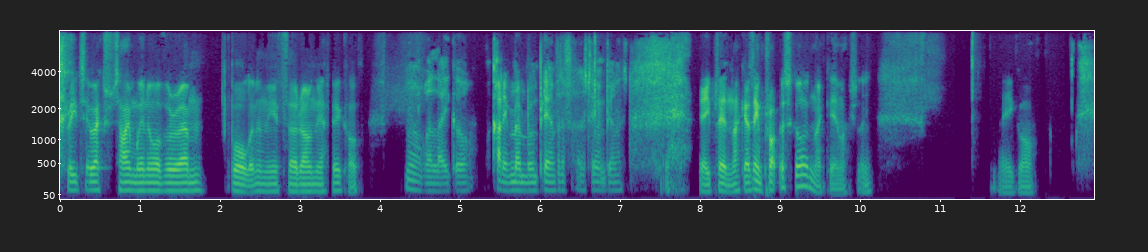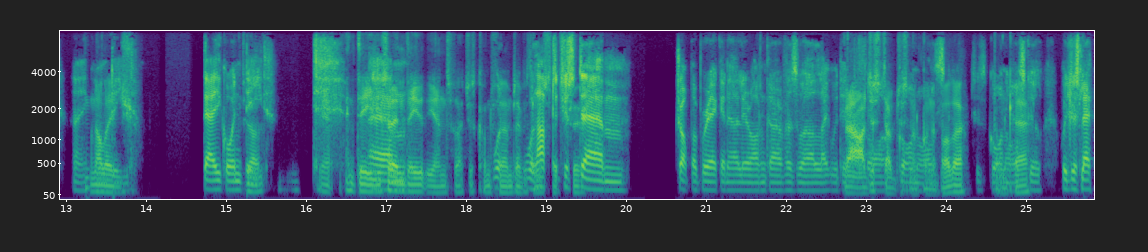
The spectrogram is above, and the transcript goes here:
three-two extra time win over um Bolton in the third round of the FA Cup. Oh well, there you go. I can't even remember him playing for the first team. To be honest, Yeah, he played in that game. I think Proctor scored in that game actually. There you go. There you go, Knowledge. Indeed. There you go. Indeed. Yeah, indeed. he said Um, indeed at the end, so that just We'll, everything. we'll have to just true. um, drop a break in earlier on, Gareth, as well, like we did. Nah, before, just- I'm just going not gonna bother. Just going old care. school. We'll just let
